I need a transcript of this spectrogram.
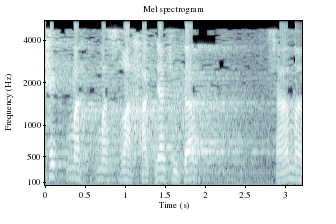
hikmah maslahatnya juga sama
